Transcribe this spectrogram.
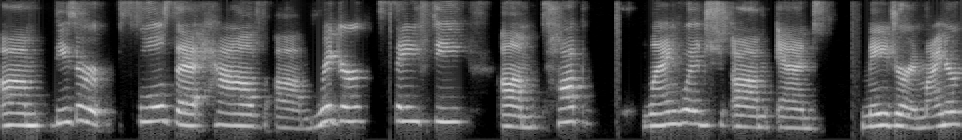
um, these are schools that have um, rigor, safety, um, top language um, and major and minor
